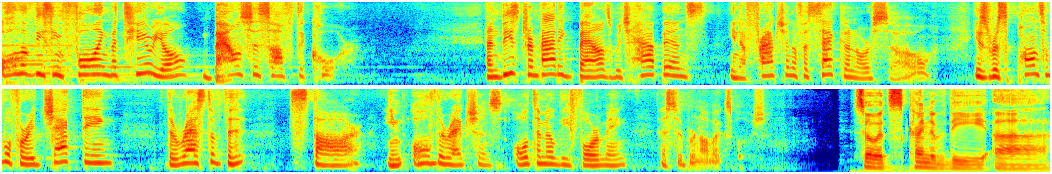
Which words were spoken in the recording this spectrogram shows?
all of this infalling material bounces off the core. And this dramatic bounce, which happens in a fraction of a second or so, is responsible for ejecting the rest of the star in all directions, ultimately forming a supernova explosion. So it's kind of the uh,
